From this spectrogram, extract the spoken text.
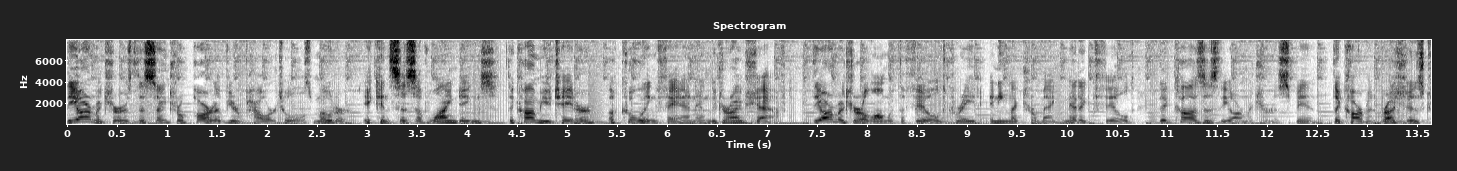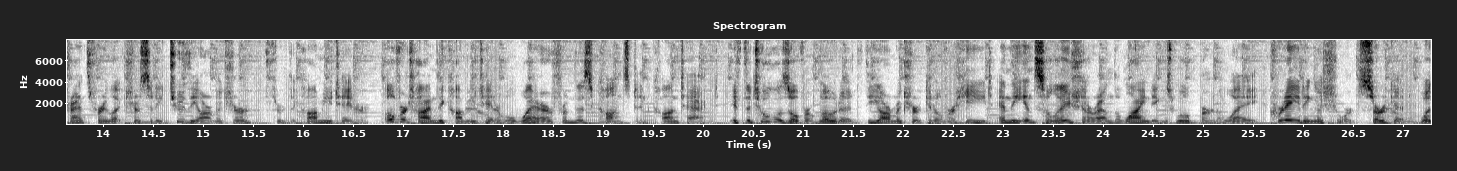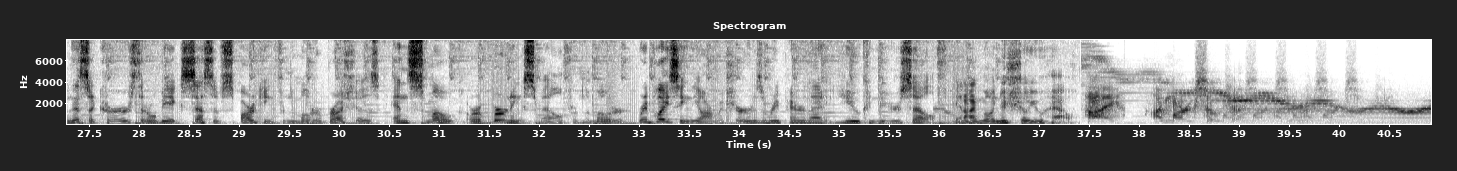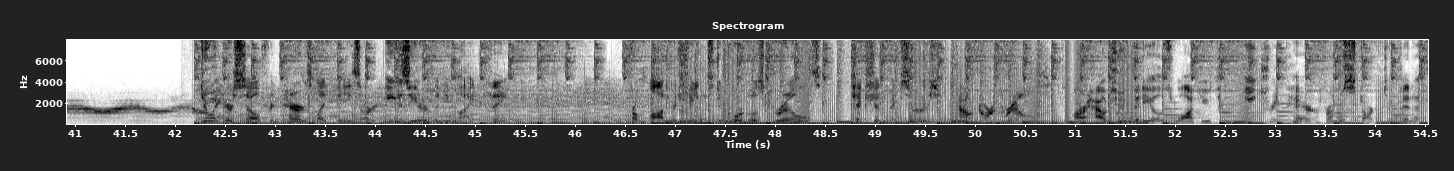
The armature is the central part of your power tool's motor. It consists of windings, the commutator, a cooling fan, and the drive shaft. The armature along with the field create an electromagnetic field that causes the armature to spin. The carbon brushes transfer electricity to the armature through the commutator. Over time, the commutator will wear from this constant contact. If the tool is overloaded, the armature can overheat and the insulation around the windings will burn away, creating a short circuit. When this occurs, there will be excessive sparking from the motor brushes and smoke or a burning smell from the motor. Replacing the armature is a repair that you can do yourself, and I'm going to show you how. Hi, I'm Mark Socha. Do-it-yourself repairs like these are easier than you might think. From lawn machines to cordless drills, kitchen mixers, Outdoor grills. our how-to videos walk you through each repair from start to finish.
